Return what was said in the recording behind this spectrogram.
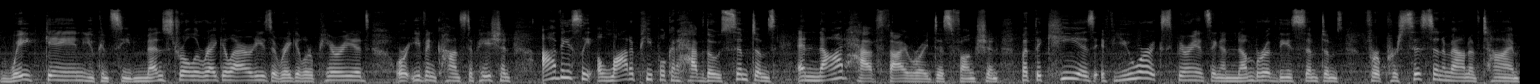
weight gain. You can see menstrual irregularities, irregular periods, or even constipation. Obviously, a lot of people can have those symptoms and not have thyroid dysfunction. But the key is if you are experiencing a number of these symptoms for a persistent amount of time,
